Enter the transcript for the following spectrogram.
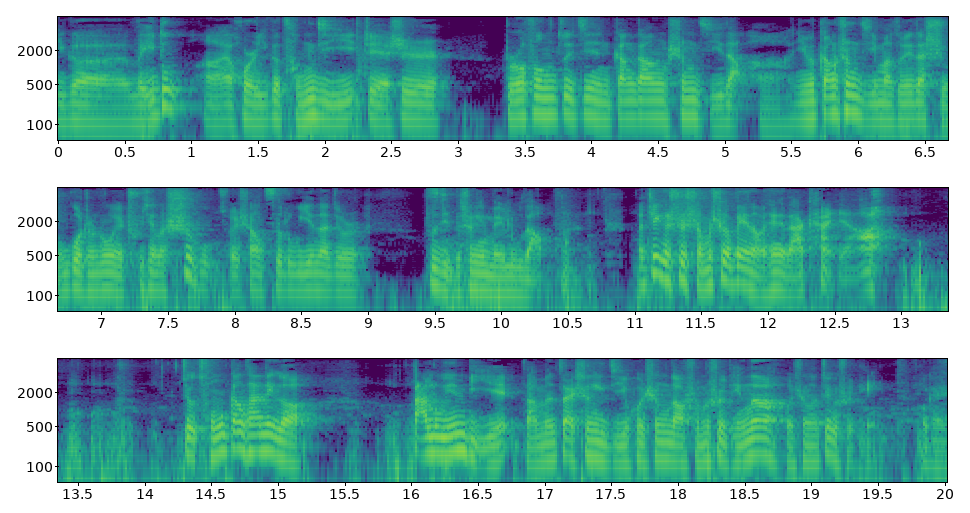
一个维度啊，或者一个层级，这也是 Bro 风最近刚刚升级的啊，因为刚升级嘛，所以在使用过程中也出现了事故，所以上次录音呢就是自己的声音没录到。那这个是什么设备呢？我先给大家看一眼啊，就从刚才那个大录音笔，咱们再升一级会升到什么水平呢？会升到这个水平。OK，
